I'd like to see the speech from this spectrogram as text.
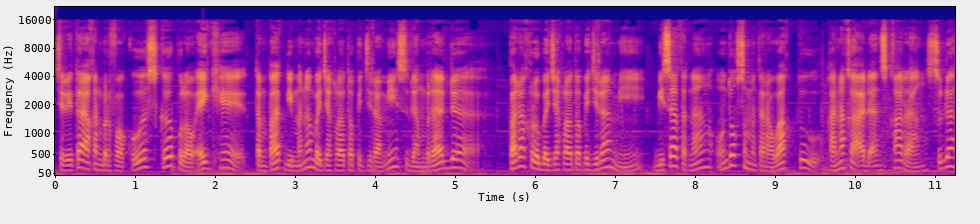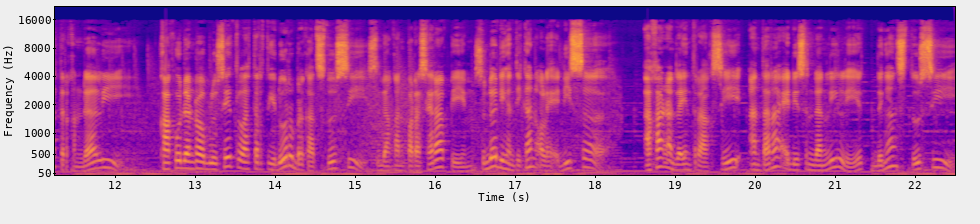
cerita akan berfokus ke Pulau Egghead, tempat di mana bajak laut topi jerami sedang berada. Para kru bajak laut topi jerami bisa tenang untuk sementara waktu karena keadaan sekarang sudah terkendali. Kaku dan Roblusi telah tertidur berkat Stussy, sedangkan para Serapim sudah dihentikan oleh Edison. Akan ada interaksi antara Edison dan Lilith dengan Stussy.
